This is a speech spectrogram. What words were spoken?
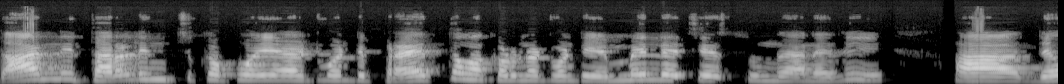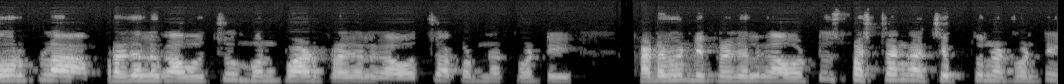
దాన్ని తరలించుకపోయేటువంటి ప్రయత్నం అక్కడ ఉన్నటువంటి ఎమ్మెల్యే చేస్తుంది అనేది ఆ దేవరపుల ప్రజలు కావచ్చు మున్పాడు ప్రజలు కావచ్చు అక్కడ ఉన్నటువంటి కడవెంటి ప్రజలు కావచ్చు స్పష్టంగా చెప్తున్నటువంటి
